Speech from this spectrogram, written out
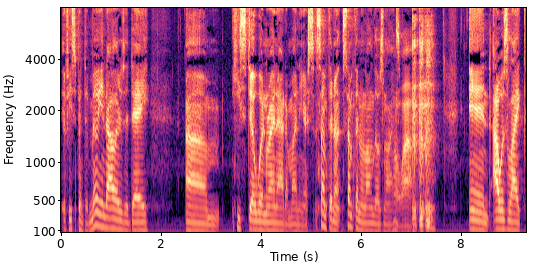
if he spent a million dollars a day, um, he still wouldn't run out of money or something something along those lines. Oh wow! And I was like,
